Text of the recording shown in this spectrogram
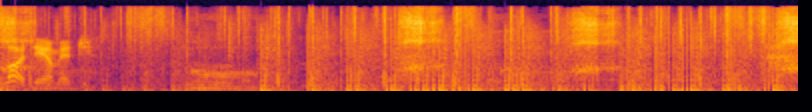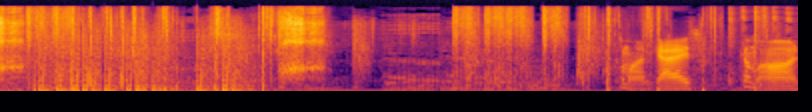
a lot of damage. Come on, guys. Come on.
